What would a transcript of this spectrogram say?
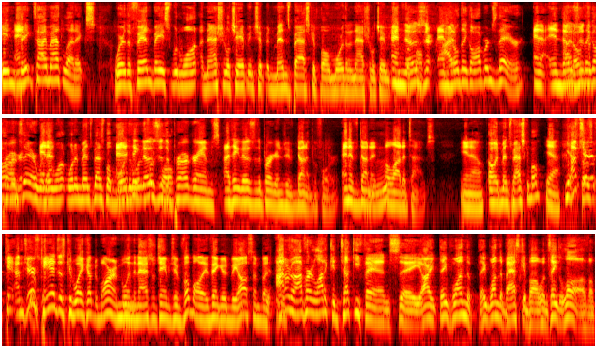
in And- big time athletics where the fan base would want a national championship in men's basketball more than a national championship. And in those football. are- and I the- don't think Auburn's there. and and I don't are think the Auburn's progr- there where they I- want one in men's basketball more and I than think one in those are the programs. I think those are the programs who've done it before and have done it mm-hmm. a lot of times. You know. oh, in men's basketball? Yeah, Yes, I'm sure. those If, Can- I'm sure if Kansas could wake up tomorrow and win the national championship football, they think it would be awesome. But I don't know. I've heard a lot of Kentucky fans say, "All right, they've won the they won the basketball ones. They love a,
